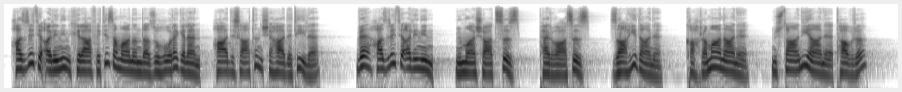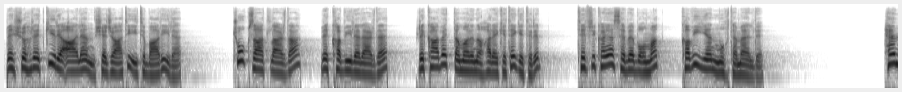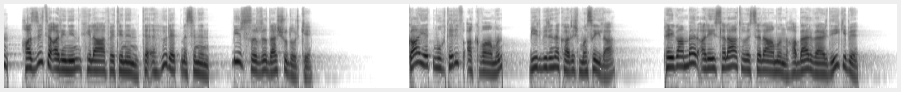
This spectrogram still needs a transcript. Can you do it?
Hz. Ali'nin hilafeti zamanında zuhura gelen hadisatın şehadetiyle ve Hz. Ali'nin mümaşatsız, pervasız, zahidane, kahramanane, müstaniyane tavrı ve şöhretgiri alem şecaati itibariyle çok zatlarda ve kabilelerde rekabet damarını harekete getirip tefrikaya sebep olmak kaviyen muhtemeldi. Hem Hazreti Ali'nin hilafetinin teehhür etmesinin bir sırrı da şudur ki, gayet muhtelif akvamın birbirine karışmasıyla, Peygamber aleyhissalatu vesselamın haber verdiği gibi,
